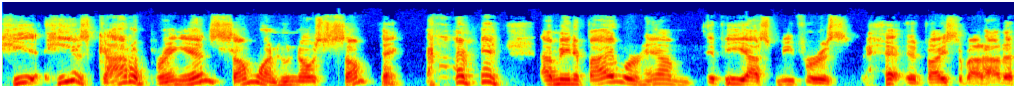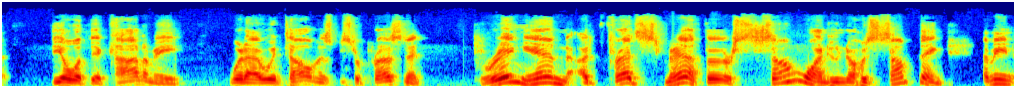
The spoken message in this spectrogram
he he has got to bring in someone who knows something. I mean, I mean, if I were him, if he asked me for his advice about how to deal with the economy, what I would tell him is, Mr. President, bring in a Fred Smith or someone who knows something. I mean,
